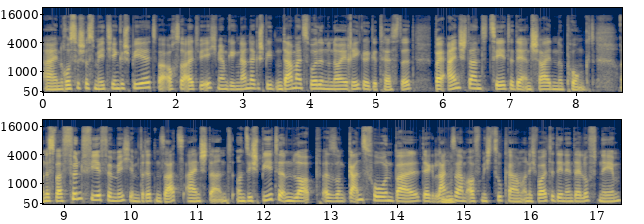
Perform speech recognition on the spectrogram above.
ein russisches Mädchen gespielt, war auch so alt wie ich. Wir haben gegeneinander gespielt und damals wurde eine neue Regel getestet. Bei Einstand zählte der entscheidende Punkt. Und es war 5-4 für mich im dritten Satz, Einstand. Und sie spielte einen Lob, also so einen ganz hohen Ball, der langsam mhm. auf mich zukam. Und ich wollte den in der Luft nehmen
